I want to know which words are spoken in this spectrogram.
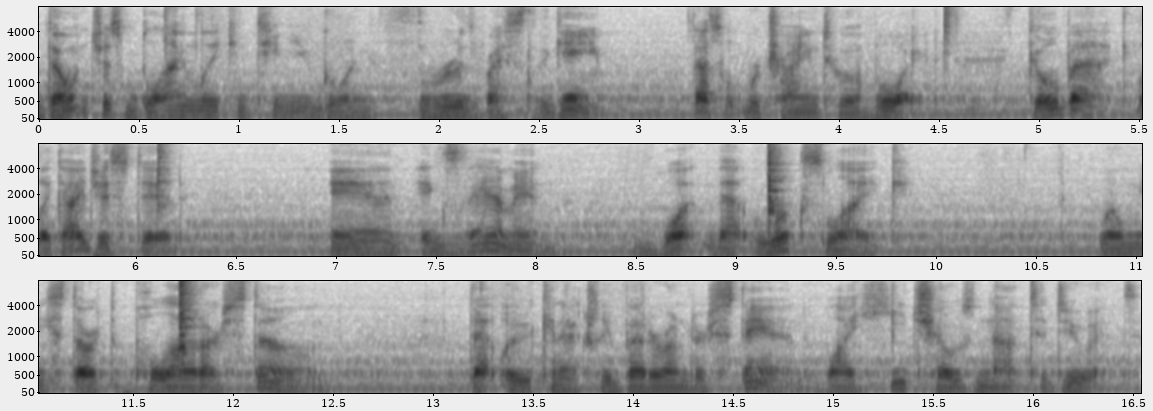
don't just blindly continue going through the rest of the game. That's what we're trying to avoid. Go back, like I just did, and examine what that looks like when we start to pull out our stone. That way we can actually better understand why he chose not to do it.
